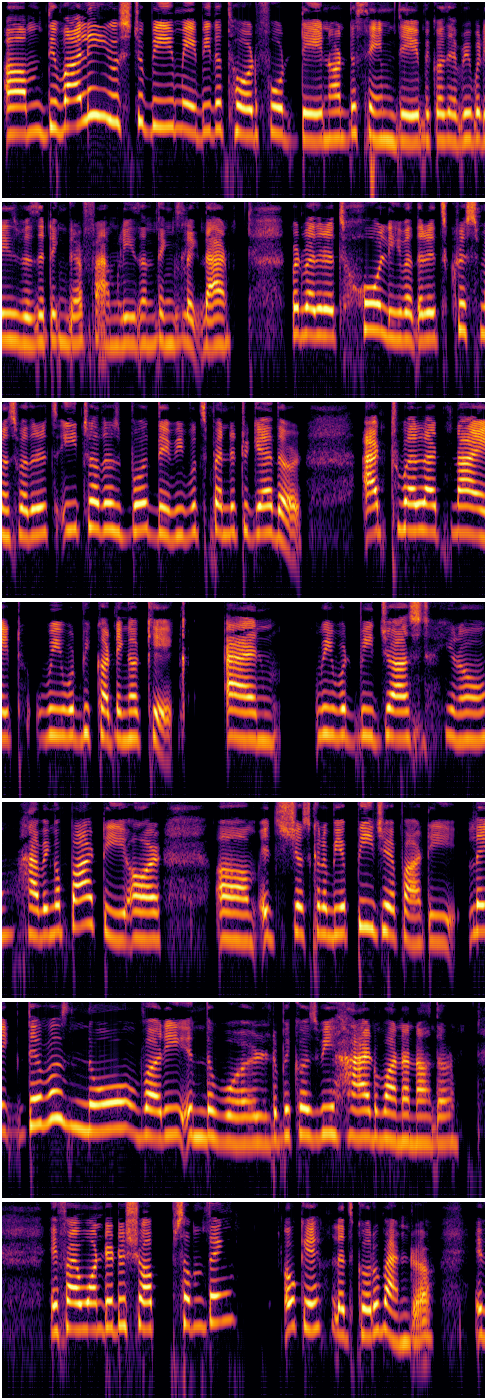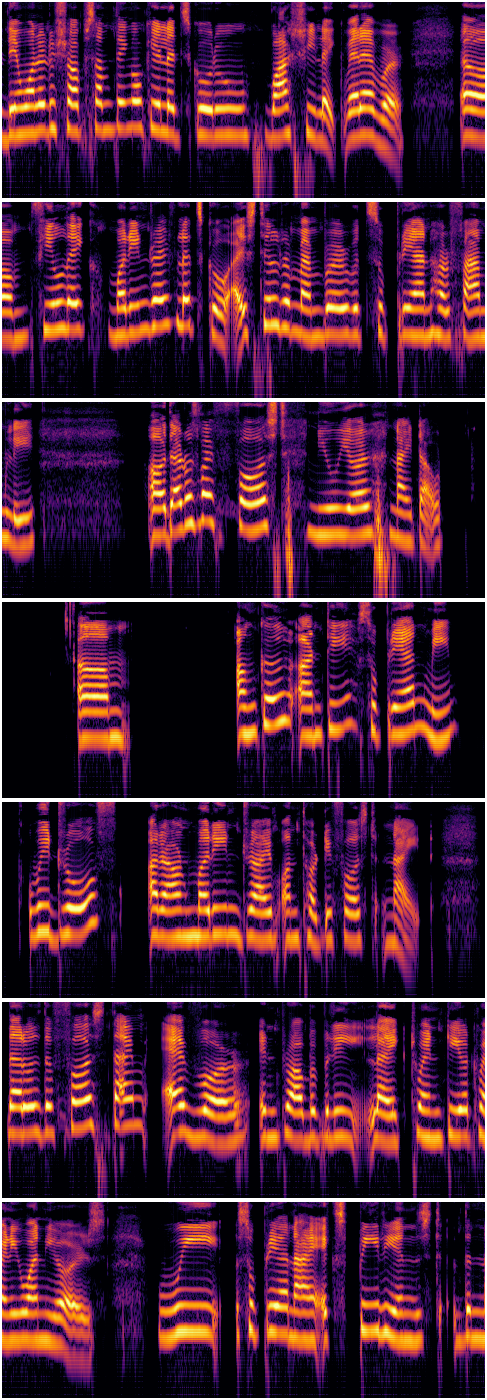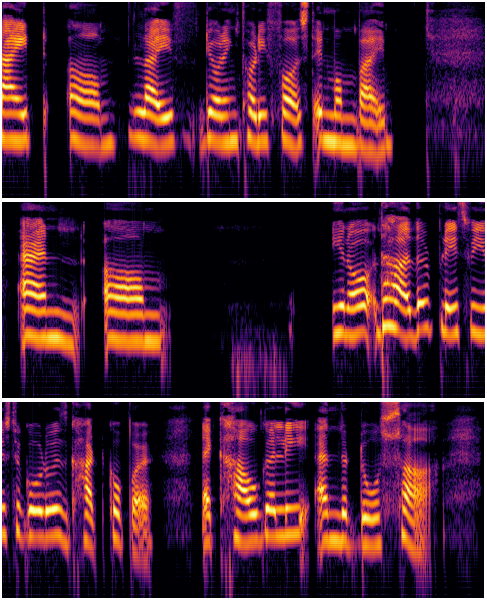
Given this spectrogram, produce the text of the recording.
um Diwali used to be maybe the third, fourth day, not the same day because everybody's visiting their families and things like that. But whether it's Holi, whether it's Christmas, whether it's each other's birthday, we would spend it together. At 12 at night, we would be cutting a cake and we would be just, you know, having a party or um, it's just gonna be a PJ party. Like, there was no worry in the world because we had one another. If I wanted to shop something, okay, let's go to Bandra. If they wanted to shop something, okay, let's go to Vashi, like wherever. Um, feel like Marine Drive, let's go. I still remember with Supriya and her family uh, that was my first New Year night out. Um, uncle, auntie, Supriya, and me, we drove around Marine Drive on 31st night. That was the first time ever in probably like 20 or 21 years we Supriya and I experienced the night um life during 31st in Mumbai and um you know, the other place we used to go to is Ghatkopar, like Khaugali and the dosa.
